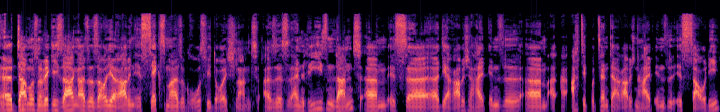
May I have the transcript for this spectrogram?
Ja. Äh, da muss man wirklich sagen, also Saudi-Arabien ist sechsmal so groß wie Deutschland. Also es ist ein Riesenland, ähm, ist äh, die arabische Halbinsel, ähm, 80 Prozent der arabischen Halbinsel ist Saudi.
